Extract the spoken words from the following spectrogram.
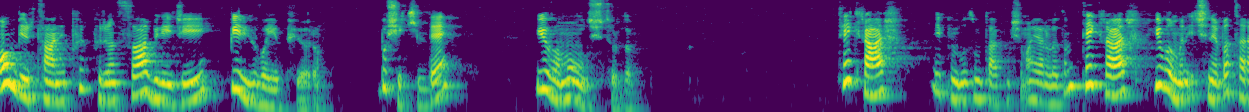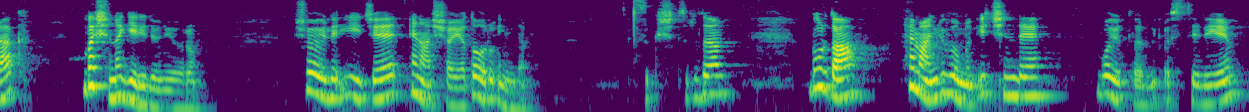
11 tane pırpırın sığabileceği bir yuva yapıyorum. Bu şekilde yuvamı oluşturdum. Tekrar ipimi uzun takmışım ayarladım. Tekrar yuvamın içine batarak başına geri dönüyorum. Şöyle iyice en aşağıya doğru indim sıkıştırdım. Burada hemen yuvamın içinde boyutlarını göstereyim.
